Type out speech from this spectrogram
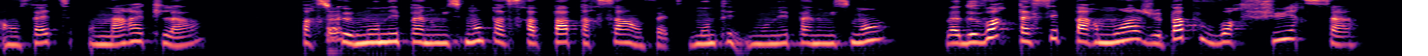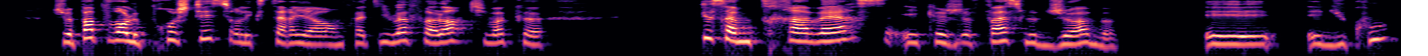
en fait, on arrête là, parce que mon épanouissement passera pas par ça, en fait. Mon, mon épanouissement va devoir passer par moi. Je vais pas pouvoir fuir ça. Je vais pas pouvoir le projeter sur l'extérieur, en fait. Il va falloir qu'il voit que que ça me traverse et que je fasse le job. Et, et du coup,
